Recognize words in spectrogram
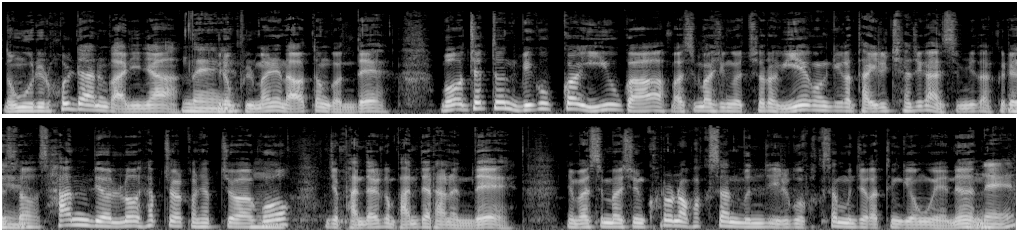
너무 우리를 홀대하는 거 아니냐 네. 이런 불만이 나왔던 건데 뭐 어쨌든 미국과 EU가 말씀하신 것처럼 이해 관계가 다 일치하지가 않습니다. 그래서 네. 산별로 협조할 건 협조하고 음. 이제 반대할 건 반대를 하는데 말씀하신 코로나 확산 문제 일부 확산 문제 같은 경우에는 네.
